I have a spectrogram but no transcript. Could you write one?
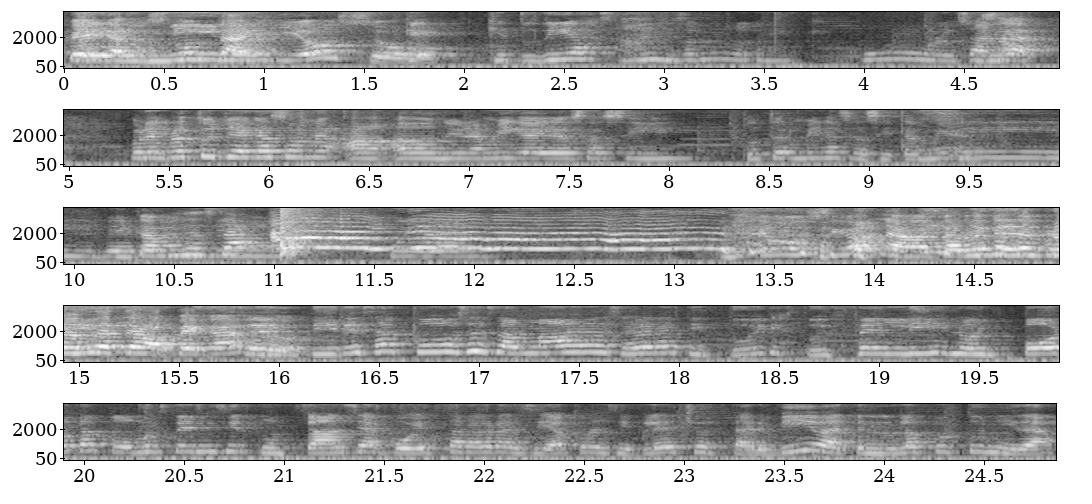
pega, es contagioso. Que, tú digas, ay, eso ay, qué cool. O sea, por ejemplo, tú llegas a, una, a, donde una amiga y es así, tú terminas así también. Sí, En cambio, está, ¡ay, te emociona, tarde que temprano te va pegando. Sentir esa cosa, esa magia, esa gratitud y que estoy feliz, no importa cómo esté mi circunstancia, voy a estar agradecida por el simple hecho de estar viva, de tener la oportunidad,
